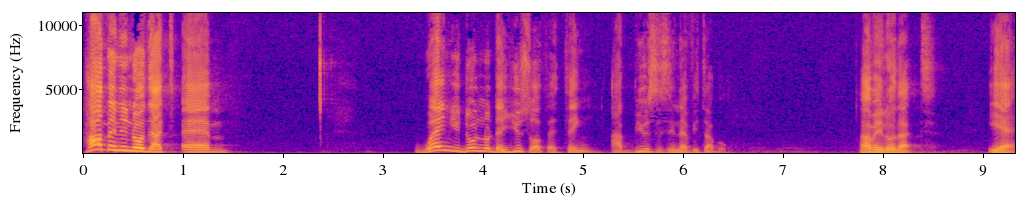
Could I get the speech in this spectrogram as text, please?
How many know that um, when you don't know the use of a thing, abuse is inevitable? How many know that? Yeah.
